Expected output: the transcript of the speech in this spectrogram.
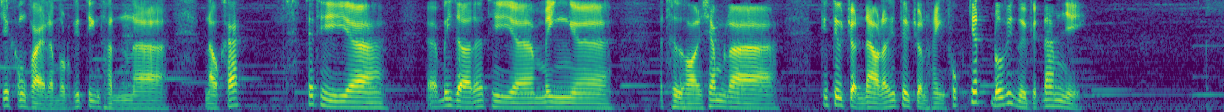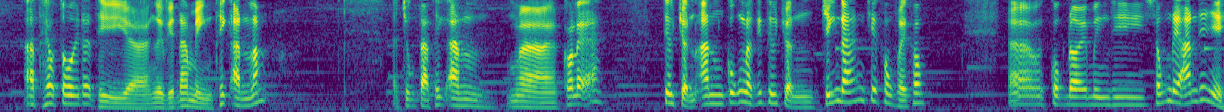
chứ không phải là một cái tinh thần uh, nào khác. Thế thì uh, uh, bây giờ đó thì uh, mình uh, thử hỏi xem là cái tiêu chuẩn nào là cái tiêu chuẩn hạnh phúc nhất đối với người Việt Nam nhỉ? À, theo tôi đó thì à, người Việt Nam mình thích ăn lắm. À, chúng ta thích ăn mà có lẽ tiêu chuẩn ăn cũng là cái tiêu chuẩn chính đáng chứ không phải không. À, cuộc đời mình thì sống để ăn chứ nhỉ?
